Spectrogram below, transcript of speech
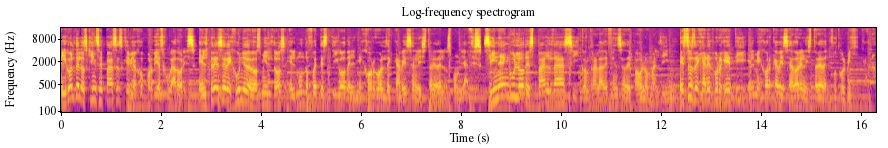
El gol de los 15 pases que viajó por 10 jugadores. El 13 de junio de 2002, el mundo fue testigo del mejor gol de cabeza en la historia de los mundiales. Sin ángulo, de espaldas y contra la defensa de Paolo Maldini. Esto es de Jared Borghetti, el mejor cabeceador en la historia del fútbol mexicano.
